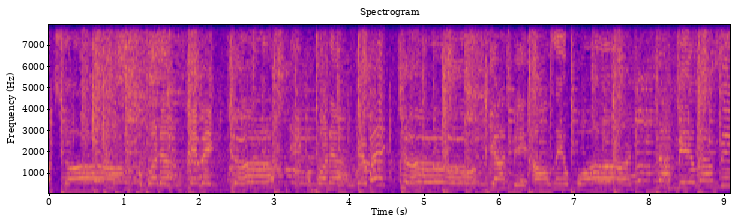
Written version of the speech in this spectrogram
없어 I wanna give with you. I wanna give with you. You're the only one Love me, love me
